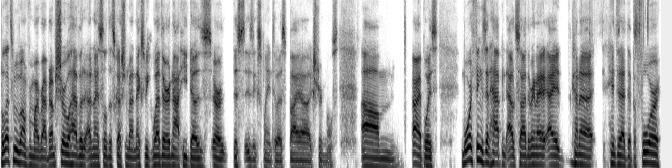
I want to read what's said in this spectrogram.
but let's move on from White Rabbit. I'm sure we'll have a, a nice little discussion about next week whether or not he does, or this is explained to us by uh, Extreme Rules. Um, all right, boys. More things that happened outside the ring. I, I kind of hinted at that before.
